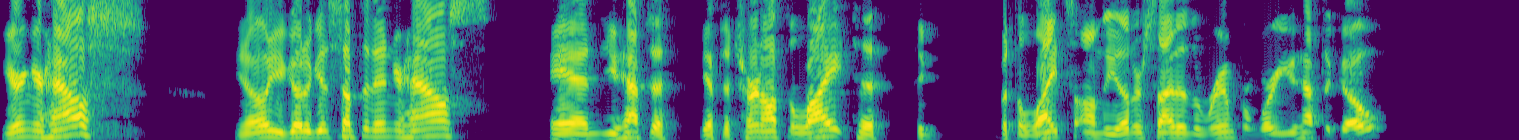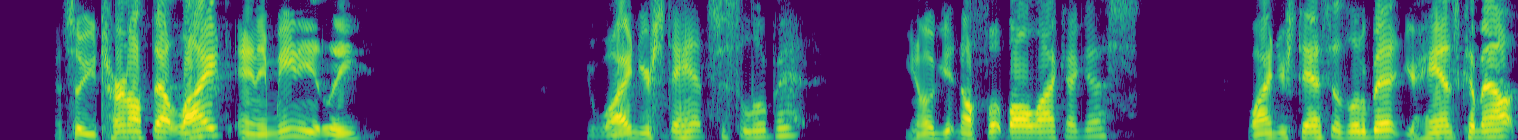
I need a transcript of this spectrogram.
You're in your house, you know, you go to get something in your house, and you have to you have to turn off the light to, to but the light's on the other side of the room from where you have to go. And so you turn off that light and immediately you widen your stance just a little bit. You know, getting all football like I guess. Widen your stance just a little bit. Your hands come out.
